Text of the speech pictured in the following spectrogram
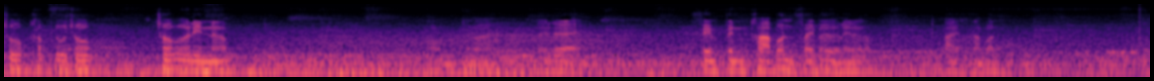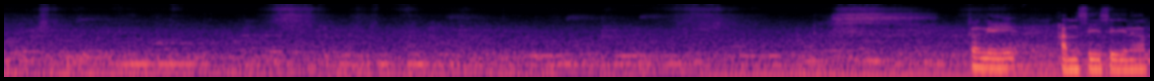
โชคครับดูโชคโชคเออรินนะครับมาเรื่อยๆเฟรมเป็นคาร์บอนไฟเบอร์เลยนะครับลายคาร์บอน เครื่องนี้พันซีซีนะครับ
